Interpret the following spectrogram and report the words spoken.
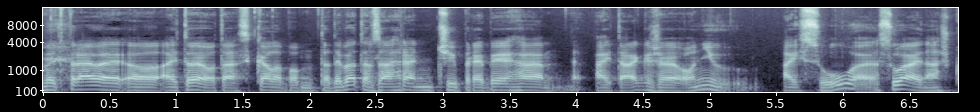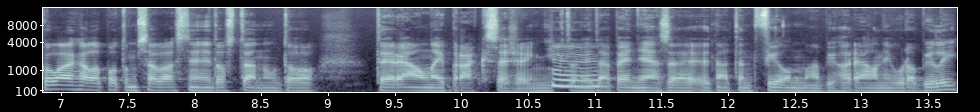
Veď práve uh, aj to je otázka, lebo tá debata v zahraničí prebieha aj tak, že oni aj sú, sú aj na školách, ale potom sa vlastne nedostanú do tej reálnej praxe, že im nikto mm. nedá peniaze na ten film, aby ho reálne urobili.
